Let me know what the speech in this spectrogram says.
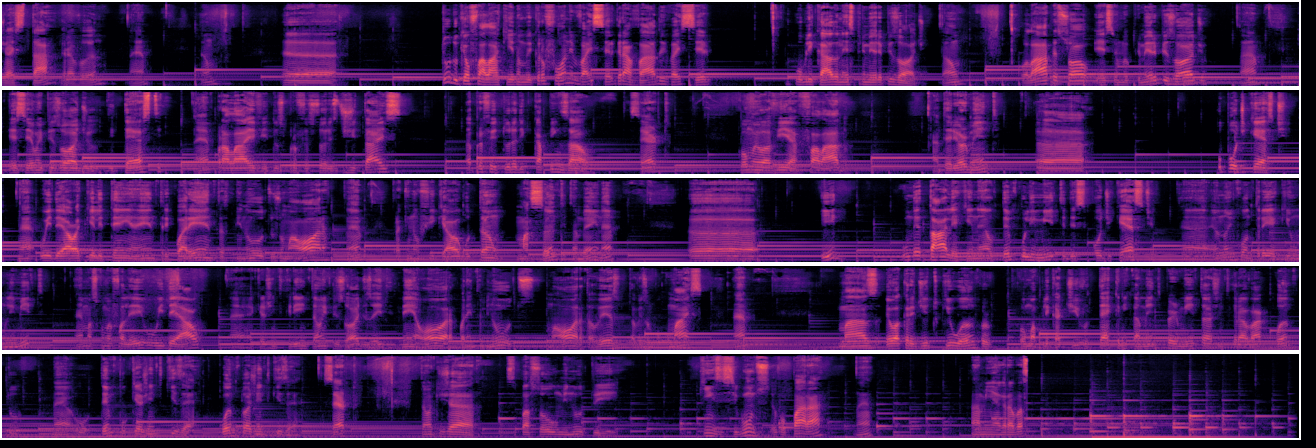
já está gravando, né? Então, uh, tudo que eu falar aqui no microfone vai ser gravado e vai ser publicado nesse primeiro episódio. Então, olá pessoal, esse é o meu primeiro episódio, tá? Esse é um episódio de teste, né, para a live dos professores digitais da prefeitura de Capinzal, certo? Como eu havia falado anteriormente, uh, o podcast, né, o ideal é que ele tenha entre 40 minutos, uma hora, né, para que não fique algo tão maçante também, né? Uh, e um detalhe aqui, né? O tempo limite desse podcast, uh, eu não encontrei aqui um limite, né? Mas como eu falei, o ideal né, é que a gente crie então episódios aí de meia hora, 40 minutos, uma hora talvez, talvez um pouco mais, né? Mas eu acredito que o Anchor, como aplicativo, tecnicamente permita a gente gravar quanto, né, o tempo que a gente quiser, quanto a gente quiser, certo? Então aqui já se passou um minuto e 15 segundos, eu vou parar, né? A minha gravação.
